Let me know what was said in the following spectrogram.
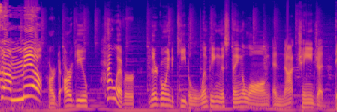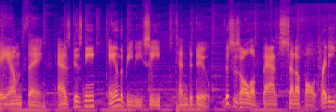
some milk! Hard to argue. However, they're going to keep limping this thing along and not change a damn thing, as Disney and the BBC tend to do. This is all a bad setup already,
